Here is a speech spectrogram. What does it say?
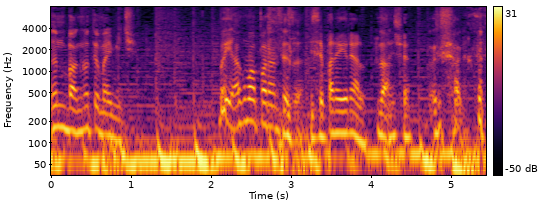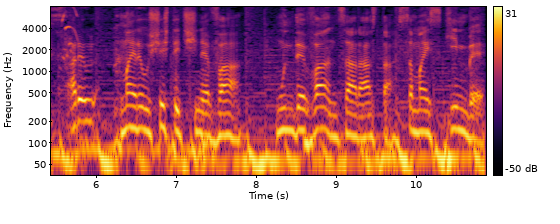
în bagnote mai mici. Băi, acum paranteză. Mi se pare ireal. Da. Așa. Exact. Are, mai reușește cineva undeva în țara asta să mai schimbe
